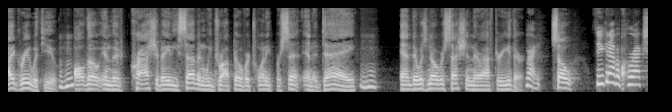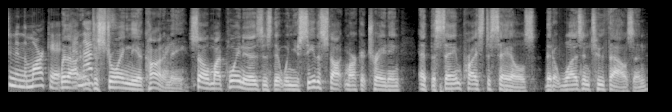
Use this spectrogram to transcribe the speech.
I agree with you. Mm-hmm. Although in the crash of 87, we dropped over 20% in a day. Mm-hmm. And there was no recession thereafter either. Right. So so you can have a correction in the market without destroying the economy. Right. So my point is, is that when you see the stock market trading at the same price to sales that it was in 2000,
